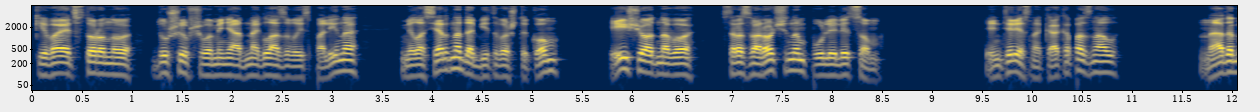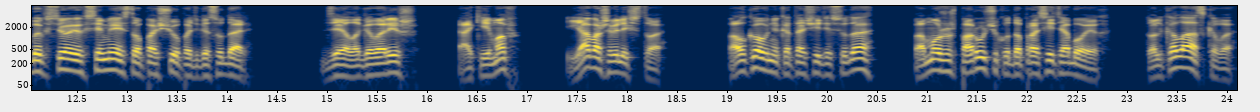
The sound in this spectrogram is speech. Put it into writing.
кивает в сторону душившего меня одноглазого исполина, милосердно добитого штыком, и еще одного с развороченным пулей лицом. Интересно, как опознал? Надо бы все их семейство пощупать, государь. Дело, говоришь? Акимов? Я, ваше величество. Полковника тащите сюда, поможешь поручику допросить обоих. Только ласково,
